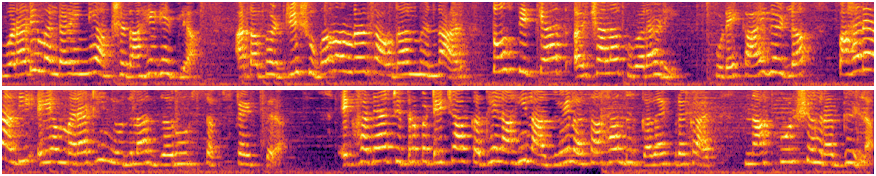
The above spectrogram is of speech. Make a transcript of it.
वराडी मंडळींनी अक्षदाही घेतल्या. आता भटजी शुभमंगल सावधान म्हणणार तोच तितक्यात अचानक वराडी. पुढे काय घडलं? पाहण्याआधी एम मराठी न्यूजला जरूर सबस्क्राईब करा. एखाद्या चित्रपटेच्या कथेलाही लाजवेल असा हा धक्कादायक प्रकार नागपूर शहरात घडला.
